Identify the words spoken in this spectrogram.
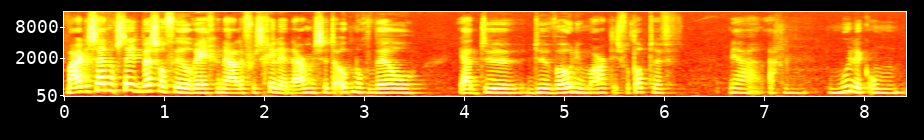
Maar er zijn nog steeds best wel veel regionale verschillen. En daarom is het ook nog wel, ja, de, de woningmarkt is wat dat betreft ja, eigenlijk moeilijk om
